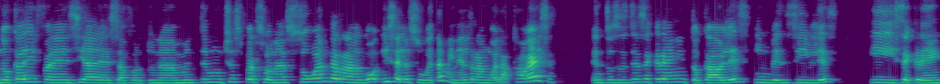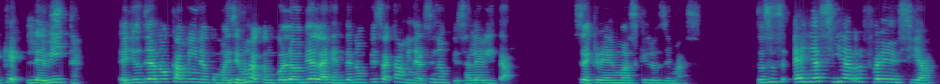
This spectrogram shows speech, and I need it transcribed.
No que a diferencia de desafortunadamente muchas personas suben de rango y se les sube también el rango a la cabeza. Entonces ya se creen intocables, invencibles y se creen que levitan. Ellos ya no caminan, como decimos acá en Colombia, la gente no empieza a caminar, sino empieza a levitar. Se creen más que los demás. Entonces ella hacía referencia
